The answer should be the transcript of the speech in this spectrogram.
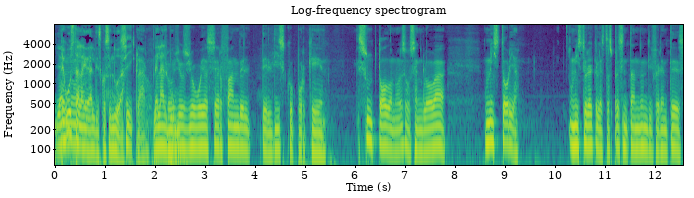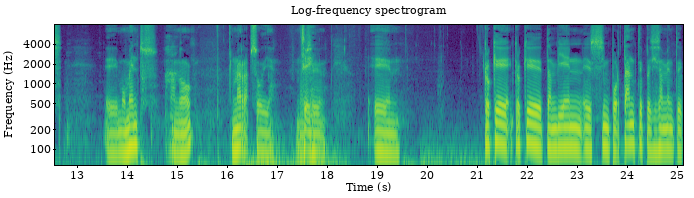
Ya ¿Te gusta la idea del disco, sin duda? Sí, claro. Del álbum. Yo, yo, voy a ser fan del, del, disco porque es un todo, ¿no? Eso se engloba una historia. Una historia que la estás presentando en diferentes eh, momentos, ¿no? Una rapsodia. No sí. Sé. Eh, creo que creo que también es importante precisamente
